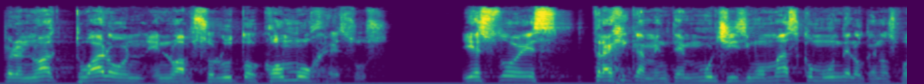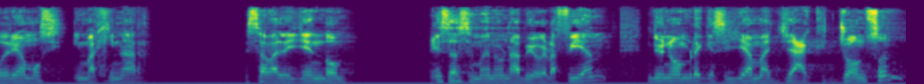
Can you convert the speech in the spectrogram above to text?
pero no actuaron en lo absoluto como Jesús. Y esto es trágicamente muchísimo más común de lo que nos podríamos imaginar. Estaba leyendo esta semana una biografía de un hombre que se llama Jack Johnson.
